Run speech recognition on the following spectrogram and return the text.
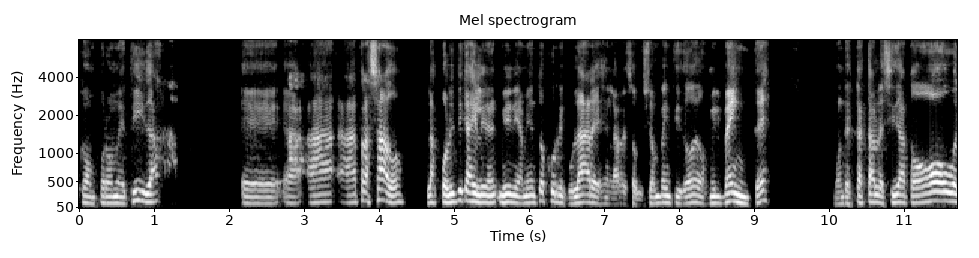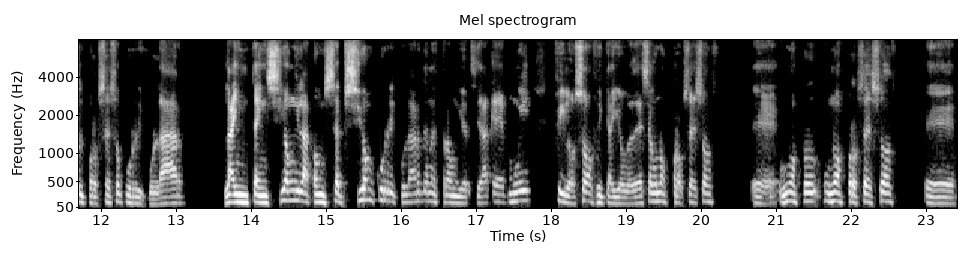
comprometida eh, ha, trazado las políticas y lineamientos curriculares en la resolución 22 de 2020, donde está establecida todo el proceso curricular, la intención y la concepción curricular de nuestra universidad, que es muy filosófica y obedece a unos procesos, eh, unos procesos eh,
